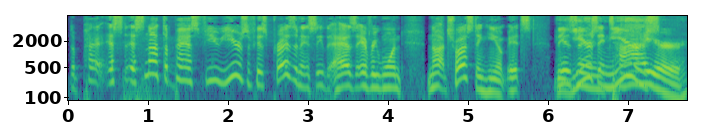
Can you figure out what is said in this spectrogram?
the past, it's it's not the past few years of his presidency that has everyone not trusting him. It's the His years and years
